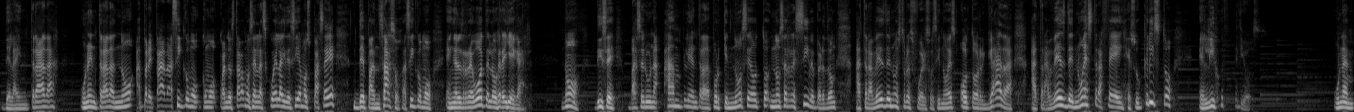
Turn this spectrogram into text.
de la entrada, una entrada no apretada, así como, como cuando estábamos en la escuela y decíamos pasé de panzazo, así como en el rebote logré llegar. No, dice, va a ser una amplia entrada porque no se, no se recibe, perdón, a través de nuestro esfuerzo, sino es otorgada a través de nuestra fe en Jesucristo, el Hijo de Dios. Una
